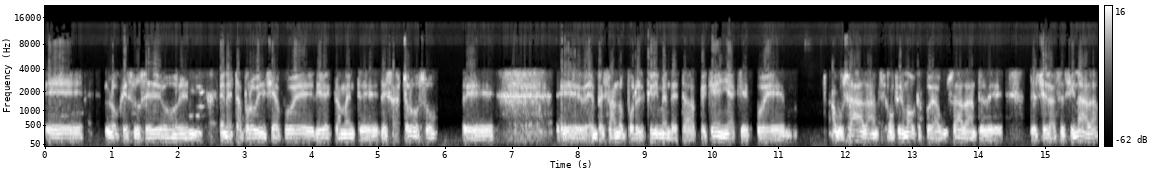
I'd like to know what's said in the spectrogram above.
Eh, lo que sucedió en, en esta provincia fue directamente desastroso. Eh, eh, empezando por el crimen de esta pequeña que fue abusada, se confirmó que fue abusada antes de, ser asesinada.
